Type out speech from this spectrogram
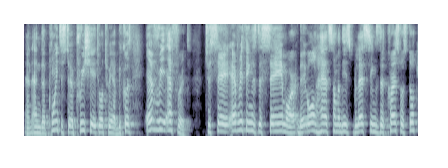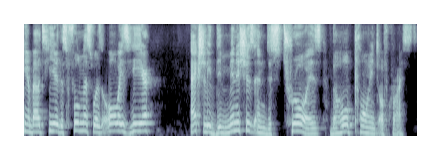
And, and the point is to appreciate what we have because every effort to say everything is the same or they all had some of these blessings that Christ was talking about here, this fullness was always here, actually diminishes and destroys the whole point of Christ.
